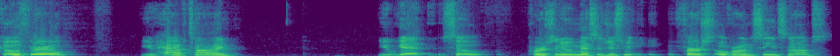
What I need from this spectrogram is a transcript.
go through. You have time. You get so person who messages me first over on the scene snobs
